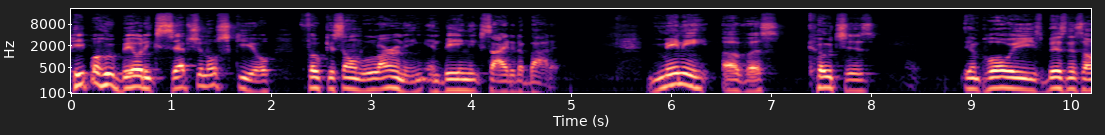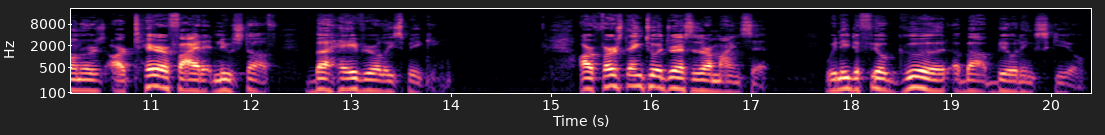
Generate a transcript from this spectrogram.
People who build exceptional skill focus on learning and being excited about it. Many of us, coaches, employees, business owners, are terrified at new stuff, behaviorally speaking. Our first thing to address is our mindset. We need to feel good about building skill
